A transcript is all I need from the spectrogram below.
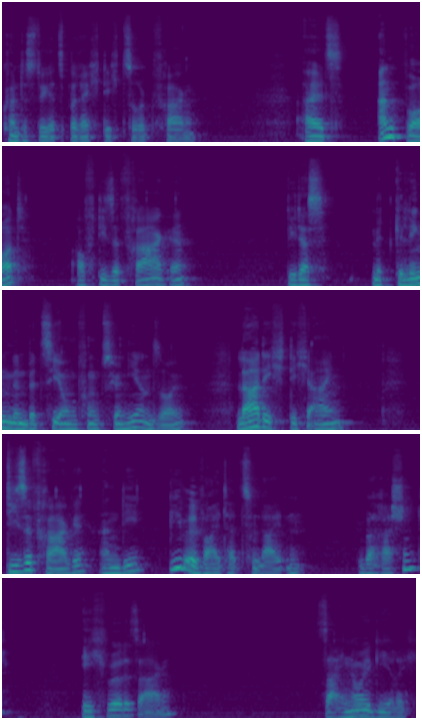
könntest du jetzt berechtigt zurückfragen. Als Antwort auf diese Frage, wie das mit gelingenden Beziehungen funktionieren soll, lade ich dich ein, diese Frage an die Bibel weiterzuleiten. Überraschend? Ich würde sagen, sei neugierig.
